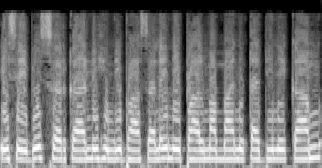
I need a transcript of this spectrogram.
यसैबीच सरकारले हिन्दी भाषालाई नेपालमा मान्यता दिने काम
